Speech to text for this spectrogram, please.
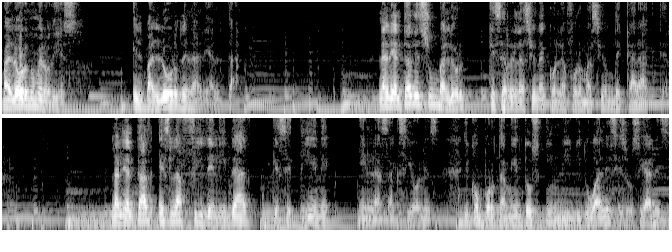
Valor número 10. El valor de la lealtad. La lealtad es un valor que se relaciona con la formación de carácter. La lealtad es la fidelidad que se tiene en las acciones y comportamientos individuales y sociales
